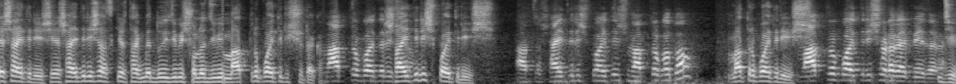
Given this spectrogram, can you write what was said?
এ সাঁত্রিশ এ সাঁত্রিশ আজকে থাকবে দুই জিবি ষোলো জিবি মাত্র পঁয়ত্রিশশো টাকা। মাত্র পঁয়ত্রিশ সাঁত্রিশ পঁয়ত্রিশ। আচ্ছা সাঁত্রিশ পঁয়ত্রিশ মাত্র কত? মাত্র পঁয়ত্রিশ। মাত্র পঁয়ত্রিশশো টাকায় পেয়ে যাবেন। জি।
